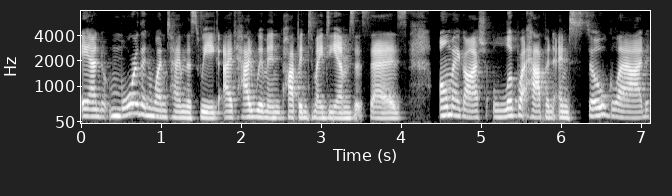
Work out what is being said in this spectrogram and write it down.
And more than one time this week, I've had women pop into my DMs that says, "Oh my gosh, look what happened. I'm so glad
